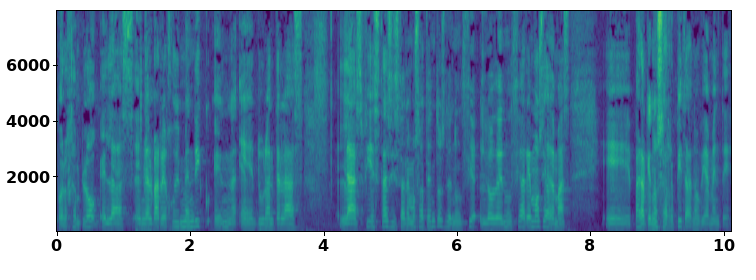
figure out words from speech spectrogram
por ejemplo, en, las, en el barrio Judimendi, durante las, las fiestas y estaremos atentos, lo denunciaremos y además eh, para que no se repitan, obviamente.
